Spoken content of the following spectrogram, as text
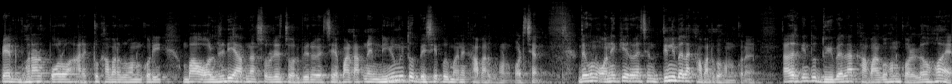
পেট ভরার পরও আরেকটু খাবার গ্রহণ করি বা অলরেডি আপনার শরীরে চর্বি রয়েছে বাট আপনি নিয়মিত বেশি পরিমাণে খাবার গ্রহণ করছেন। দেখুন, অনেকেই রয়েছেন, তিন বেলা খাবার গ্রহণ করেন। তাদের কিন্তু দুই বেলা খাবার গ্রহণ করলেও হয়।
